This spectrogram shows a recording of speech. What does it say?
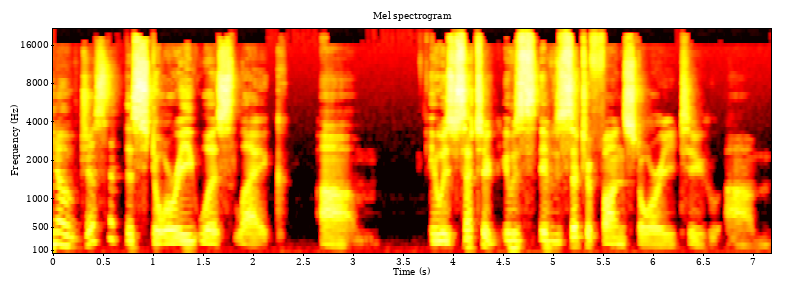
know, just that the story was like, um, it was such a, it was, it was such a fun story to, um,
